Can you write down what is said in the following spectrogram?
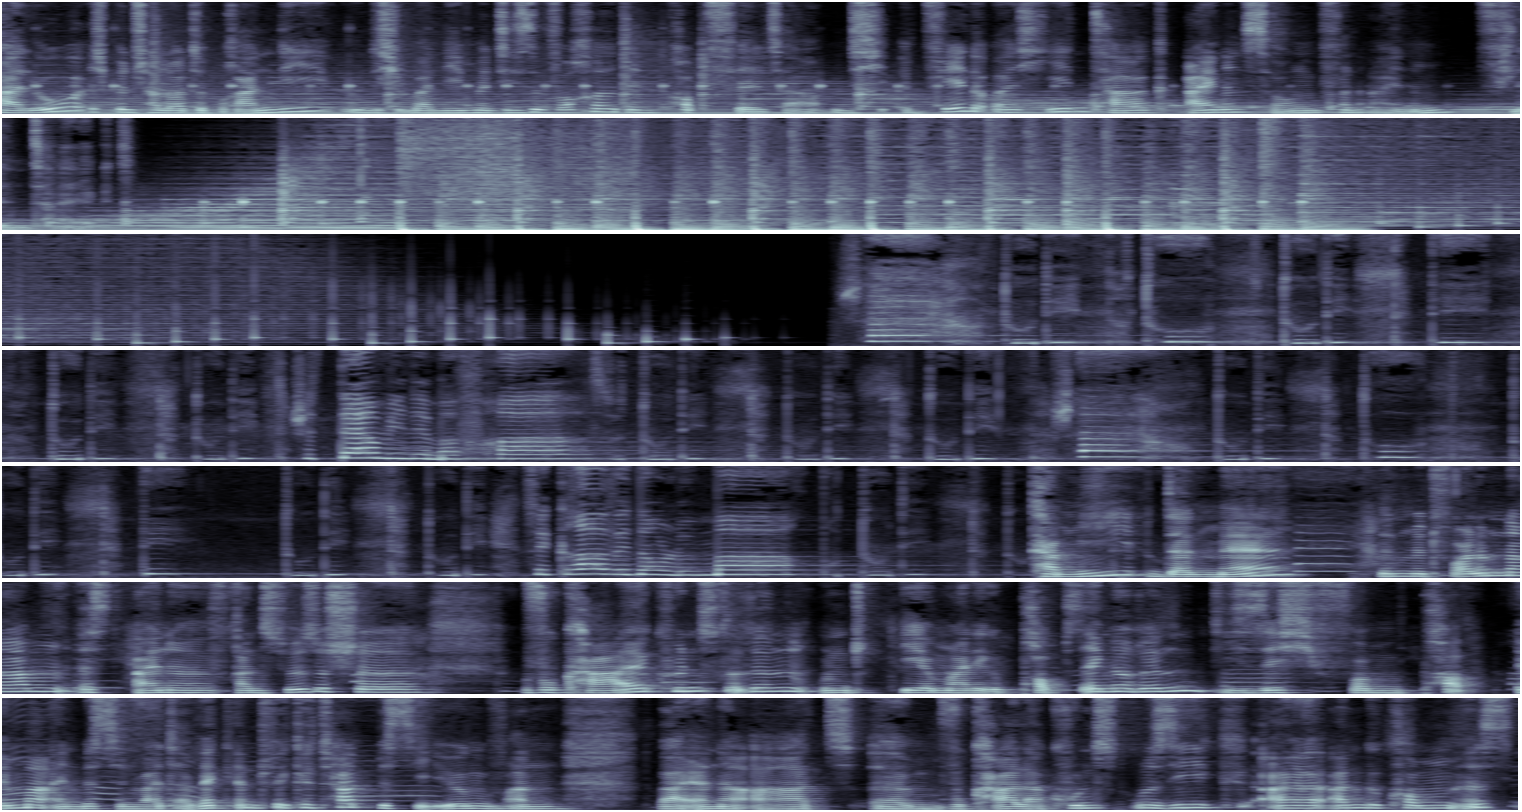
Hallo, ich bin Charlotte Brandi und ich übernehme diese Woche den Popfilter und ich empfehle euch jeden Tag einen Song von einem dit. J'ai terminé ma phrase, tout dit, tout dit, tout dit. J'ai tout dit, Camille Dalmet, mit vollem Namen, ist eine französische Vokalkünstlerin und ehemalige Popsängerin, die sich vom Pop immer ein bisschen weiter wegentwickelt hat, bis sie irgendwann bei einer Art ähm, vokaler Kunstmusik äh, angekommen ist.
